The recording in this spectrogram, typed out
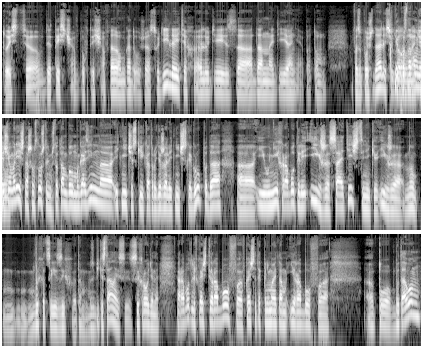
То есть э, в, 2000, в 2002 году уже осудили этих э, людей за данное деяние, потом возбуждались Я просто напомню, дело. о чем речь нашим слушателям, что там был магазин э, этнический, который держали этническая группа, да, э, и у них работали их же соотечественники, их же, ну, выходцы из их, там, Узбекистана, из, из их родины, работали в качестве рабов, э, в качестве, так понимаю, там и рабов по бытовому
